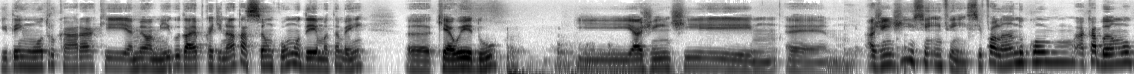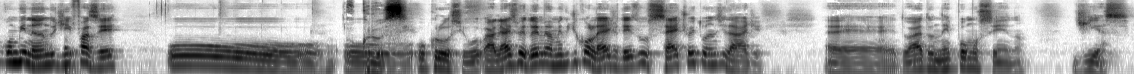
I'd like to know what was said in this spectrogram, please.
E tem um outro cara que é meu amigo da época de natação com o Dema também, uh, que é o Edu. E a gente, é, a gente, enfim, se falando, com, acabamos combinando de fazer o, o, o Cruce. O, Cruce. O, aliás, o Edu é meu amigo de colégio desde os 7, 8 anos de idade. É, Eduardo Nepomuceno Dias.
